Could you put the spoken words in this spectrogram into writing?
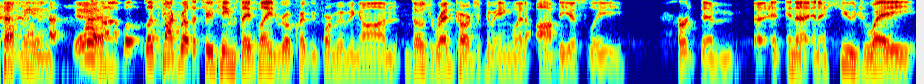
Count me in. Yeah, Uh, but let's talk about the two teams they played real quick before moving on. Those red cards with New England obviously hurt them uh, in- in a in a huge way.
